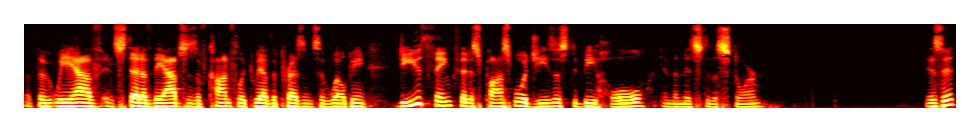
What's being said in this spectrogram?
But the, we have, instead of the absence of conflict, we have the presence of well being. Do you think that it's possible with Jesus to be whole in the midst of the storm? Is it?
